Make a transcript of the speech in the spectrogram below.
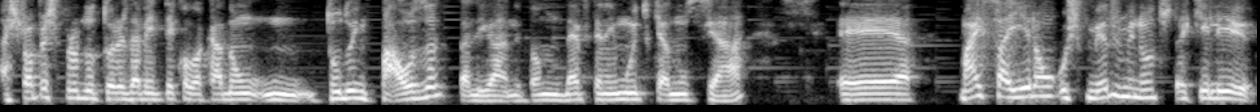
as próprias produtoras devem ter colocado um- um- tudo em pausa, tá ligado? Então não deve ter nem muito o que anunciar. É, mas saíram os primeiros minutos daquele.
